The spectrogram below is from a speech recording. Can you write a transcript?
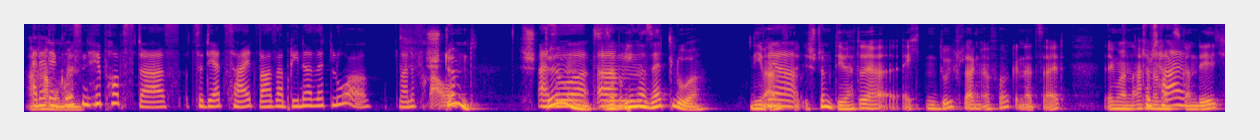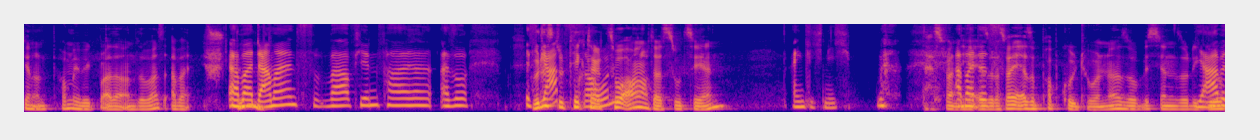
einer der größten Hip-Hop-Stars zu der Zeit war Sabrina Setlur, war eine Frau. Stimmt. Stimmt. Also, ähm, Sabrina Settlur. Die ja. Stimmt, die hatte ja echt einen durchschlagenden Erfolg in der Zeit. Irgendwann nachher noch Total. Skandelchen und Promi Big Brother und sowas. Aber stimmt. Aber damals war auf jeden Fall, also es Würdest du Tic-Tac-Toe Frauen, auch noch dazu zählen? Eigentlich nicht. Das, war Aber eher, also das- das war eher so Popkultur, ne? So ein bisschen so die Ja, Gören, die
